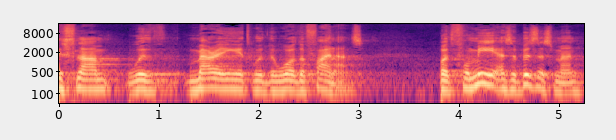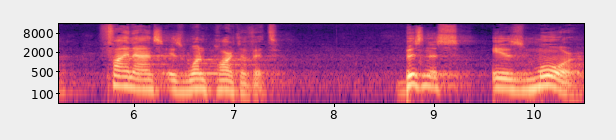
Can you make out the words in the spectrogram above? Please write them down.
Islam with marrying it with the world of finance. But for me, as a businessman, finance is one part of it. Business is more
